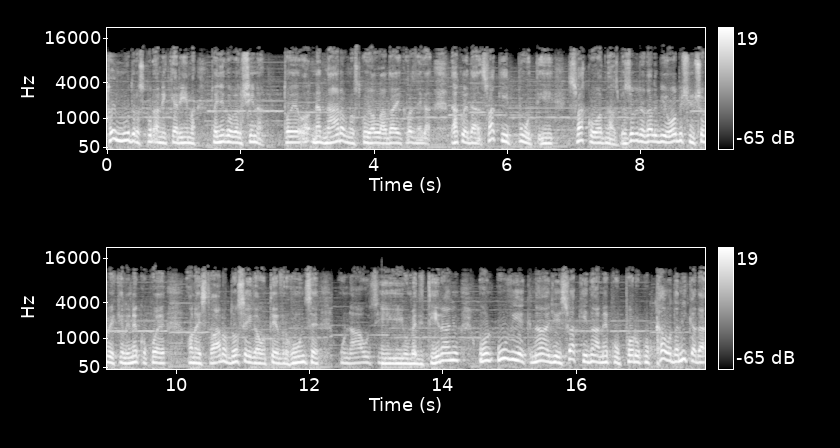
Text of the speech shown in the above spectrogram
To je mudrost Kur'ana i Kerima, to je njegova veličina, to je nadnaravnost koju Allah daje kroz njega. Dakle, da svaki put i svako od nas, bez obzira da li bio obični čovjek ili neko ko je onaj stvarno dosegao te vrhunce u nauci i u meditiranju, on uvijek nađe i svaki dan neku poruku kao da nikada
